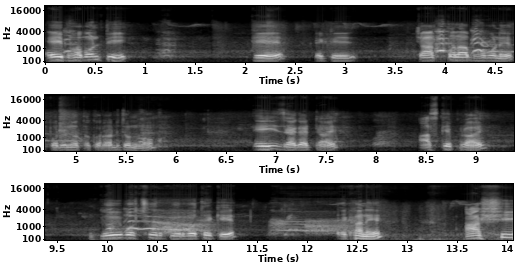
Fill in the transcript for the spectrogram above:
এই ভবনটি কে একটি চারতলা ভবনে পরিণত করার জন্য এই জায়গাটায় আজকে প্রায় দুই বছর পূর্ব থেকে এখানে আশি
